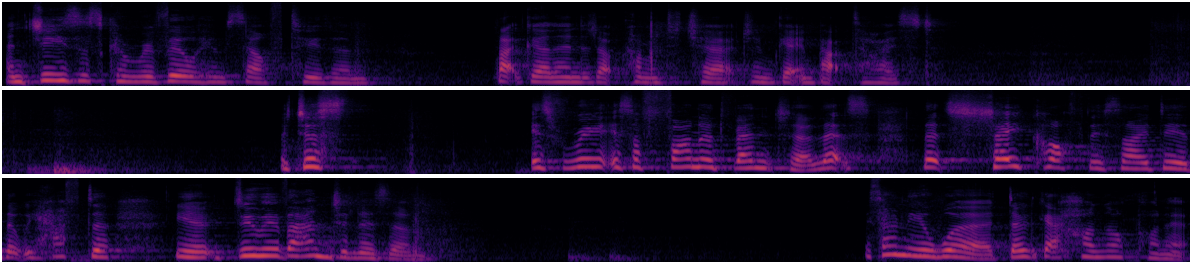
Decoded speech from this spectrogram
And Jesus can reveal himself to them. That girl ended up coming to church and getting baptized. It just, It's, re- it's a fun adventure. Let's, let's shake off this idea that we have to you know, do evangelism. It's only a word, don't get hung up on it.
